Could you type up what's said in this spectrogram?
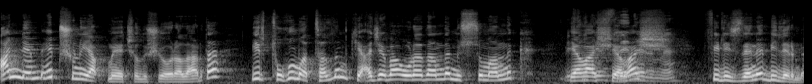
Annem hep şunu yapmaya çalışıyor oralarda. Bir tohum atalım ki acaba oradan da Müslümanlık Bir yavaş filizlenir yavaş mi? filizlenebilir mi?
